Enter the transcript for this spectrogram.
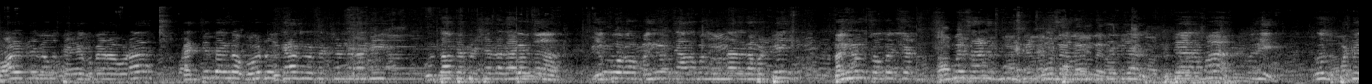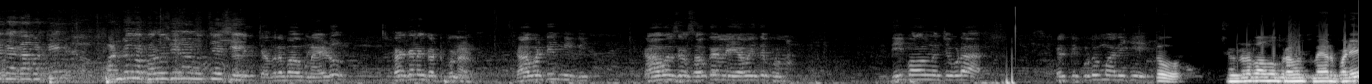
వాలంటరీ వ్యవస్థ లేకపోయినా కూడా ఖచ్చితంగా ఓటు వికలాంగుల పెన్షన్లు కానీ వృద్ధాప్య పెన్షన్లు కానీ ఎక్కువగా మహిళలు చాలా మంది ఉన్నారు కాబట్టి మహిళలకు సంబంధించిన సంవత్సరానికి మూడు రోజు పండుగ కాబట్టి పండుగ పర్వదినాలు వచ్చేసి చంద్రబాబు నాయుడు కంకణం కట్టుకున్నాడు. కాబట్టి మీకు కావాల్సిన సౌకర్యాలు ఏవైతే దీపావళి నుంచి కూడా ప్రతి కుటుంబానికి చంద్రబాబు ప్రభుత్వం ఏర్పడి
